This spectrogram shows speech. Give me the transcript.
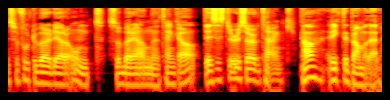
Så fort det började göra ont så började han tänka, ja, this is the reserve tank. Ja, riktigt bra modell.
